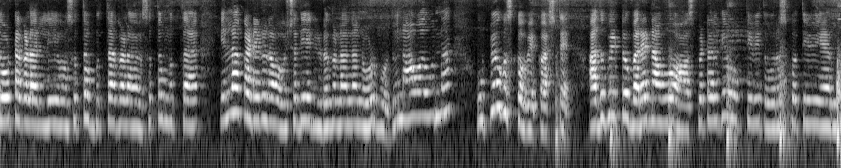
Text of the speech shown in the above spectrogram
ತೋಟಗಳಲ್ಲಿ, ಸುತ್ತಮುತ್ತಗಳ, ಸುತ್ತಮುತ್ತ ಎಲ್ಲ ಕಡೆಯೂ ನಾವು ಔಷಧೀಯ ಗಿಡಗಳನ್ನು ನೋಡ್ಬೋದು. ನಾವು ಅವನ್ನ ಉಪಯೋಗಿಸ್ಕೋಬೇಕು ಅಷ್ಟೇ. ಅದು ಬಿಟ್ಟು ಬರೀ ನಾವು ಹಾಸ್ಪಿಟಲ್ಗೆ ಹೋಗ್ತೀವಿ, ತೋರಿಸ್ಕೋತೀವಿ ಅಂತ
